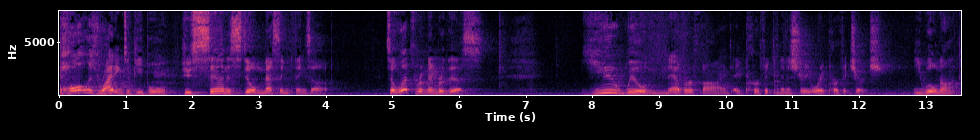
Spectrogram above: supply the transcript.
Paul is writing to people whose sin is still messing things up. So let's remember this. You will never find a perfect ministry or a perfect church. You will not.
